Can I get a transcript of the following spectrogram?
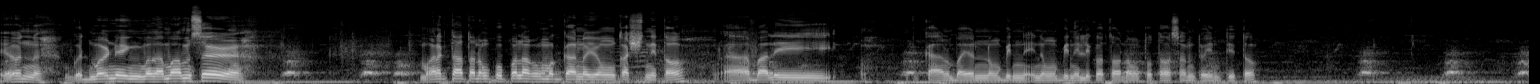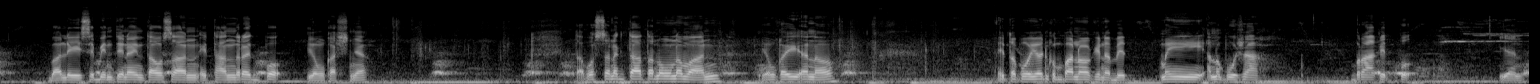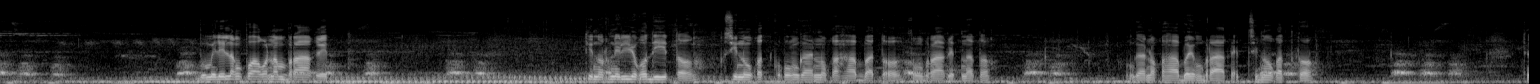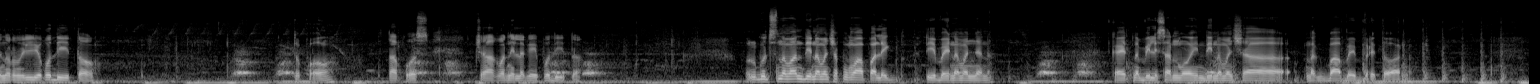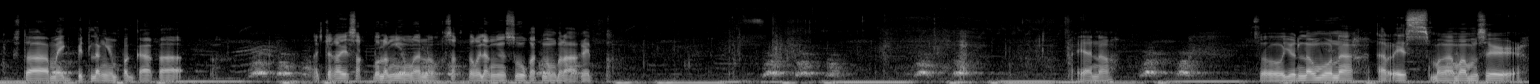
Ayun, good morning mga ma'am sir. Mga nagtatanong po pala kung magkano yung cash nito. Ah, bali, magkano ba yun nung, bin, nung binili ko to nung 2022? Bali, 79,800 po yung cash niya. Tapos sa nagtatanong naman, yung kay ano, ito po yun kung paano kinabit. May ano po siya, bracket po. Yan. Bumili lang po ako ng bracket. Tinornilyo ko dito. Sinukat ko kung gaano kahaba to, itong bracket na to. Kung gaano kahaba yung bracket. Sinukat ko. Tinornilyo ko dito. Ito po. Tapos, tsaka ko nilagay po dito. All goods naman, di naman siya pumapalig. Tibay naman yan. ah. Kahit nabilisan mo, hindi naman siya nagbabibrito. Ano. Basta maigpit lang yung pagkaka... At saka sakto lang yung ano, sakto lang yung sukat ng bracket. Ayan oh. So, yun lang muna. RS mga ma'am sir.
